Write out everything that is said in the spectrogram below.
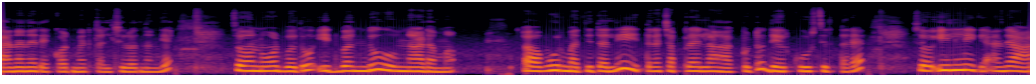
ಗಾನನೇ ರೆಕಾರ್ಡ್ ಮಾಡಿ ಕಳಿಸಿರೋದು ನನಗೆ ಸೊ ನೋಡ್ಬೋದು. ಇದು ಬಂದು ನಾಡಮ್ಮ. ಊರ ಮಧ್ಯದಲ್ಲಿ ಈ ಥರ ಚಪ್ಪರ ಎಲ್ಲ ಹಾಕ್ಬಿಟ್ಟು ದೇವ್ರು ಕೂರಿಸಿರ್ತಾರೆ. ಸೊ ಇಲ್ಲಿಗೆ ಅಂದರೆ ಆ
